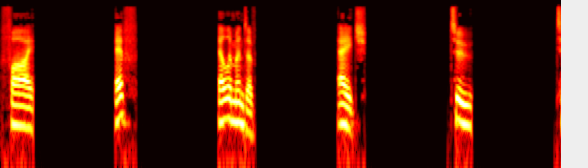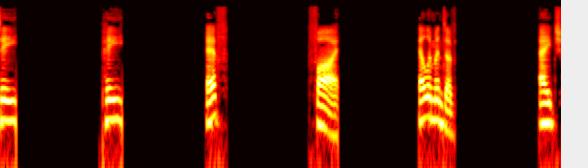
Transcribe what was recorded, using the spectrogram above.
phi f element of h 2 t p f phi element of h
